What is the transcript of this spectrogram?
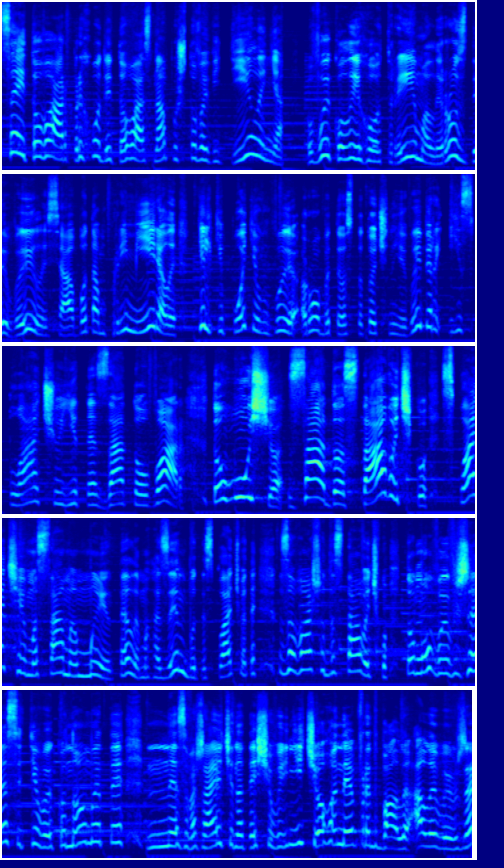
цей товар приходить до вас на поштове відділення. Ви, коли його отримали, роздивилися або там приміряли, тільки потім ви робите остаточний вибір і сплачуєте за товар. Тому що за доставочку сплачуємо саме ми. Телемагазин буде сплачувати за вашу доставочку. Тому ви вже суттєво економите, незважаючи на те, що ви нічого не придбали, але ви вже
